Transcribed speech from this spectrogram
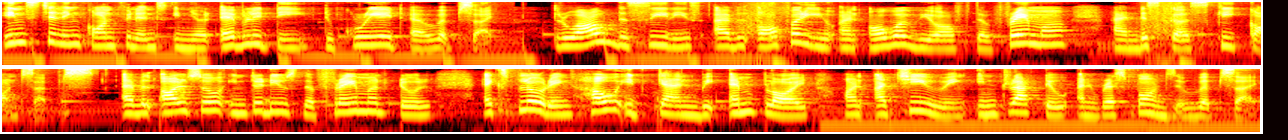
instilling confidence in your ability to create a website. Throughout the series, I will offer you an overview of the Framer and discuss key concepts. I will also introduce the Framer tool, exploring how it can be employed on achieving interactive and responsive website.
